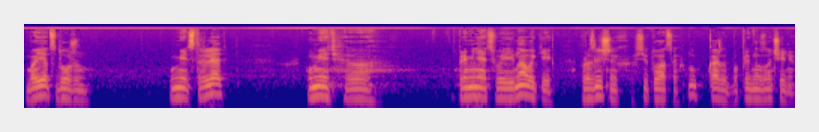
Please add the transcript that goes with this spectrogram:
Боец должен уметь стрелять, уметь э, применять свои навыки в различных ситуациях, ну, каждый по предназначению.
